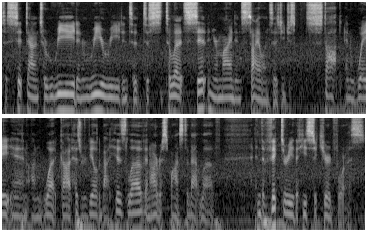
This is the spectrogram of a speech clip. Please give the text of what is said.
to sit down and to read and reread and to, to, to let it sit in your mind in silence as you just stop and weigh in on what God has revealed about His love and our response to that love and the victory that He's secured for us?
